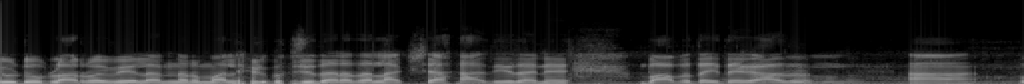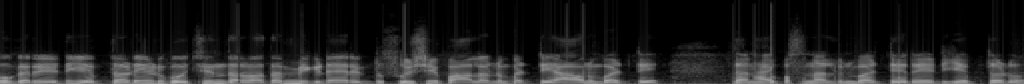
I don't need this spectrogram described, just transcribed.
యూట్యూబ్లో అరవై వేలు అన్నారు మళ్ళీ ఇక్కడికి వచ్చిన తర్వాత లక్ష అది అనే బాబత్ అయితే కాదు. ఒక రేటు చెప్తాడు ఇక్కడికి వచ్చిన తర్వాత మీకు డైరెక్ట్ సుషి పాలను బట్టి ఆవును బట్టి దాని హై పర్సనాలిటీని బట్టి రేటు చెప్తాడు.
